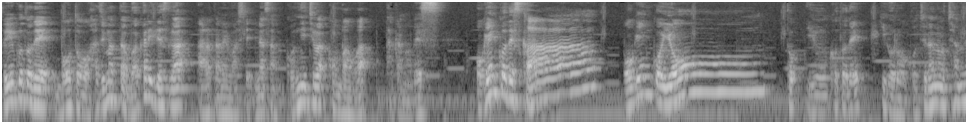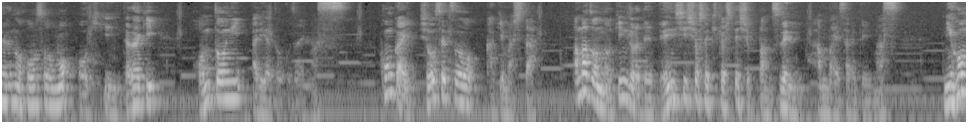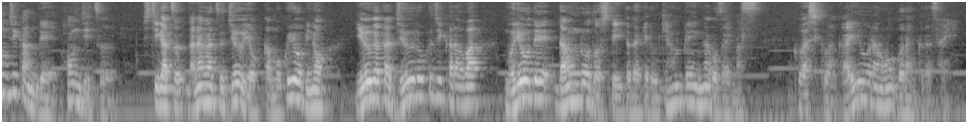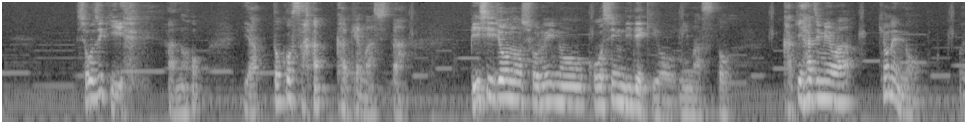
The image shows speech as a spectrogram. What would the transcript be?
ということで冒頭始まったばかりですが改めまして皆さんこんにちはこんばんは高野です。お元気ですか？お元気よーんということで日頃こちらのチャンネルの放送もお聞きいただき本当にありがとうございます。今回小説を書きました。Amazon の Kindle で電子書籍として出版すでに販売されています。日本時間で本日7月7月14日木曜日の夕方16時からは無料でダウンロードしていただけるキャンペーンがございます。詳しくは概要欄をご覧ください。正直 あのやっとこさ書けました。PC 上の書類の更新履歴を見ますと書き始めは去年の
